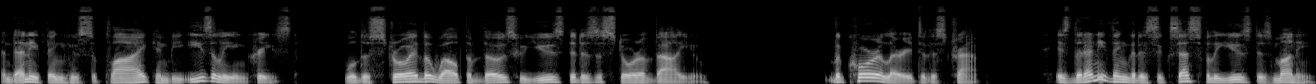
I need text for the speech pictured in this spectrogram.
and anything whose supply can be easily increased will destroy the wealth of those who used it as a store of value. The corollary to this trap is that anything that is successfully used as money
